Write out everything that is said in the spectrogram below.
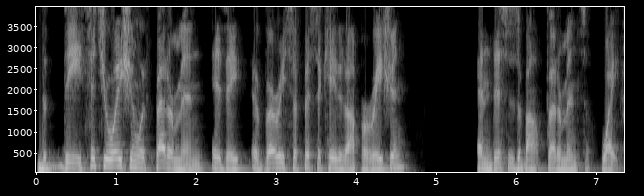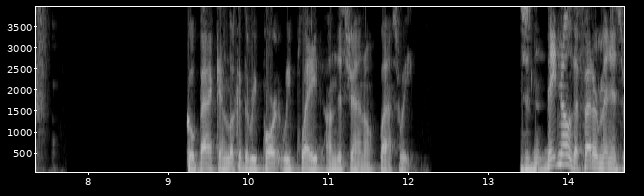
the the situation with Fetterman is a, a very sophisticated operation. And this is about Fetterman's wife. Go back and look at the report we played on this channel last week. They know that Fetterman is,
